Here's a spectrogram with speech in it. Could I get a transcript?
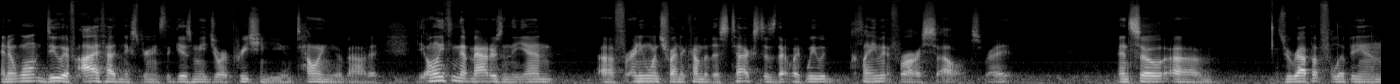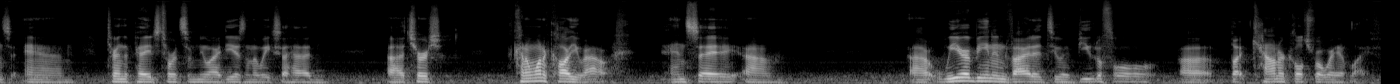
and it won't do if I've had an experience that gives me joy preaching to you and telling you about it. The only thing that matters in the end uh, for anyone trying to come to this text is that like we would claim it for ourselves, right? And so, um, as we wrap up Philippians and turn the page towards some new ideas in the weeks ahead, uh, church, I kind of want to call you out and say um, uh, we are being invited to a beautiful uh, but countercultural way of life.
